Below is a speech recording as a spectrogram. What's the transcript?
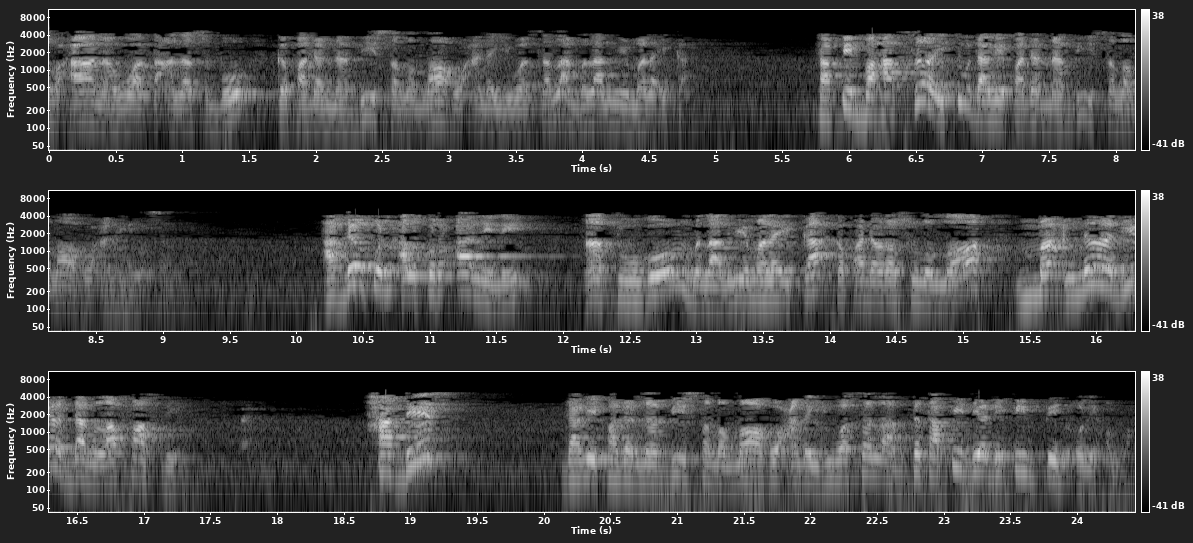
Subhanahu wa taala sebut kepada Nabi sallallahu alaihi wasallam melalui malaikat. Tapi bahasa itu daripada Nabi sallallahu alaihi wasallam. Adapun al-Quran ini ha, turun melalui malaikat kepada Rasulullah makna dia dan lafaz dia. Hadis daripada Nabi sallallahu alaihi wasallam tetapi dia dipimpin oleh Allah.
